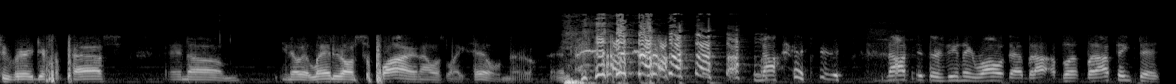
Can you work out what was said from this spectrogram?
two very different paths, and um, you know, it landed on supply, and I was like, hell no. not, not that there's anything wrong with that, but I, but but I think that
